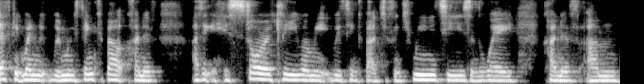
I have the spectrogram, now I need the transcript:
definitely when we, when we think about kind of I think historically when we we think about different communities and the way kind of um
